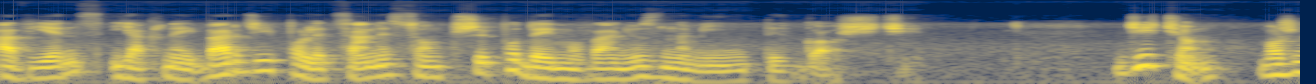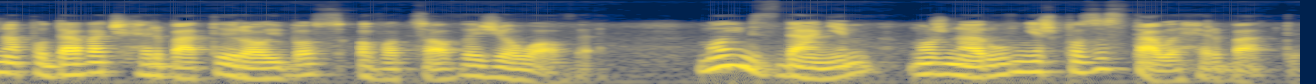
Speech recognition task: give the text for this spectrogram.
a więc jak najbardziej polecane są przy podejmowaniu znamienitych gości. Dzieciom można podawać herbaty rojbos owocowe, ziołowe. Moim zdaniem można również pozostałe herbaty.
